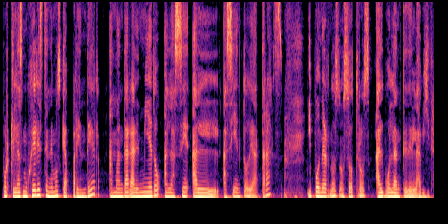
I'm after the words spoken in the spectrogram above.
porque las mujeres tenemos que aprender a mandar al miedo al, asiento de atrás y ponernos nosotros al volante de la vida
